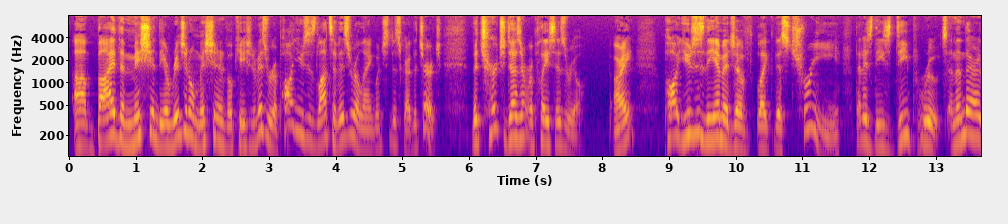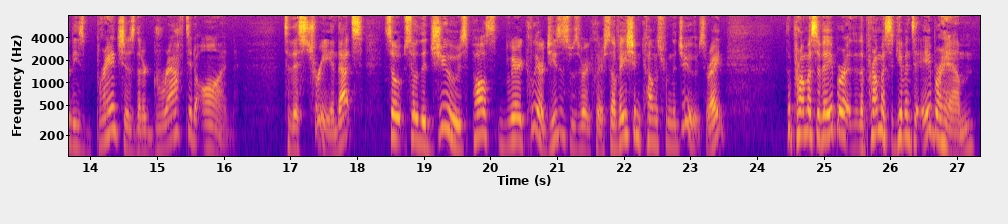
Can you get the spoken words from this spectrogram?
uh, by the mission, the original mission and vocation of Israel. Paul uses lots of Israel language to describe the church. The church doesn't replace Israel. All right? Paul uses the image of like this tree that has these deep roots, and then there are these branches that are grafted on to this tree. And that's so so the Jews, Paul's very clear, Jesus was very clear. Salvation comes from the Jews, right? The promise of Abraham, the promise given to Abraham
